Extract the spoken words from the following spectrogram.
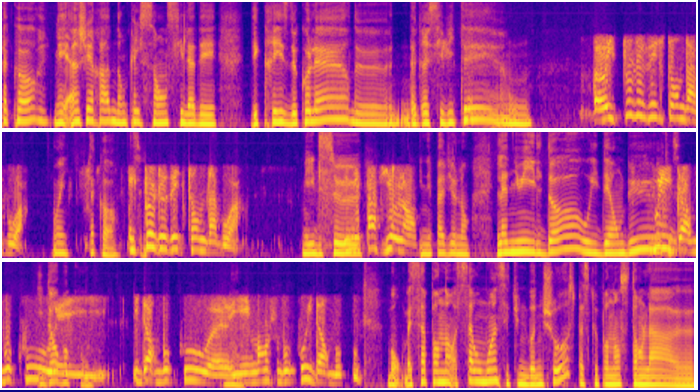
D'accord, mais ingérable dans quel sens? Il a des, des crises de colère, d'agressivité ou... Euh, il peut lever le ton de la voix. Oui, d'accord. Il peut lever le ton de la voix. Mais il se. Il n'est pas violent. Il n'est pas violent. La nuit, il dort ou il déambule? Oui, il dort beaucoup. Il dort beaucoup. Il, dort beaucoup. Euh, il mange beaucoup. Il dort beaucoup. Bon, ben ça pendant ça au moins c'est une bonne chose parce que pendant ce temps-là, euh,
